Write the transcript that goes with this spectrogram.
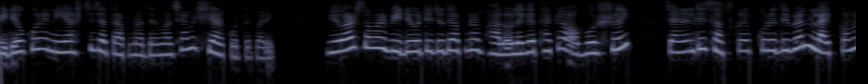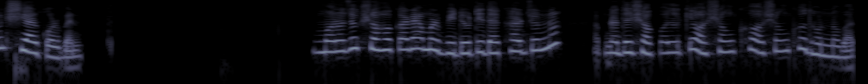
ভিডিও করে নিয়ে আসছি যাতে আপনাদের মাঝে আমি শেয়ার করতে পারি। ভিওয়ার্স আমার ভিডিওটি যদি আপনার ভালো লেগে থাকে, অবশ্যই চ্যানেলটি সাবস্ক্রাইব করে দিবেন লাইক কমেন্ট শেয়ার করবেন। মনোযোগ সহকারে আমার ভিডিওটি দেখার জন্য আপনাদের সকলকে অসংখ্য অসংখ্য ধন্যবাদ।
